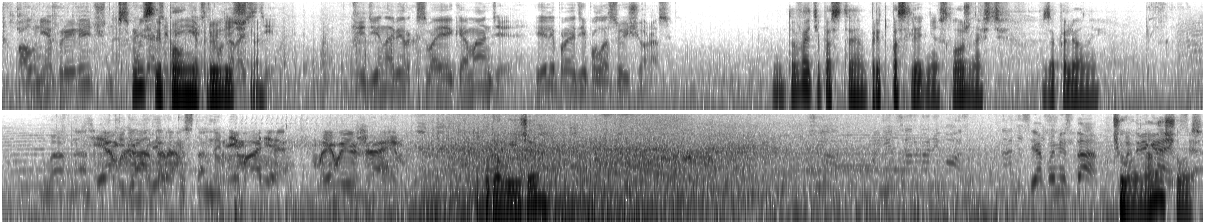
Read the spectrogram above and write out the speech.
Вполне прилично. В смысле вполне прилично? расти. Иди наверх к своей команде или пройди полосу еще раз. Давайте поставим предпоследнюю сложность закаленный. Ладно, Всем иди наверх к остальным. внимание, мы выезжаем. А куда выезжаем? Все по местам. Че, война началась?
